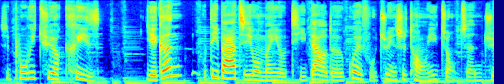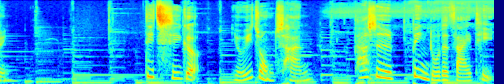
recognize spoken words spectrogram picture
是 p u r i t u r c i s 也跟第八集我们有提到的贵腐菌是同一种真菌。第七个，有一种蝉，它是病毒的载体。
